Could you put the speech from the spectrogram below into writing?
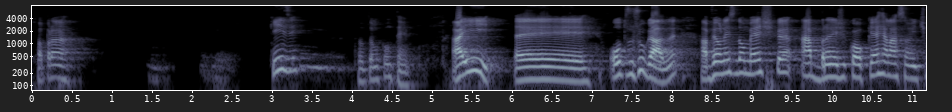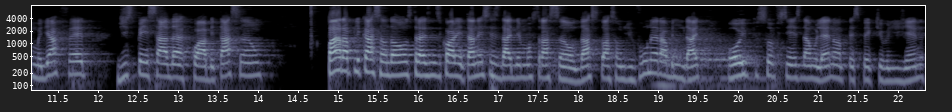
Só para 15? Então estamos com tempo. Aí, é, outro julgado, né? A violência doméstica abrange qualquer relação íntima de afeto, dispensada coabitação. Para aplicação da 11.340, a necessidade de demonstração da situação de vulnerabilidade ou insuficiência da mulher numa perspectiva de gênero.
